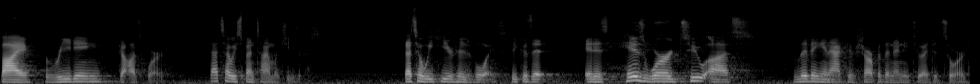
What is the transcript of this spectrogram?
by reading God's word. That's how we spend time with Jesus. That's how we hear his voice, because it, it is his word to us, living and active, sharper than any two edged sword,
